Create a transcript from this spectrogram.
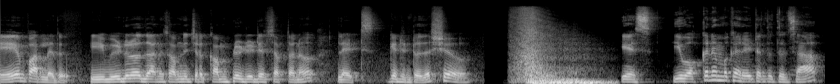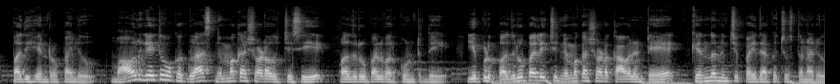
ఏం పర్లేదు. ఈ వీడియోలో దానికి సంబంధించిన కంప్లీట్ డీటెయిల్స్ చెప్తాను. Let's get into the show. Yes. ఈ ఒక్క నిమ్మకాయ రేట్ ఎంత తెలుసా? పదిహేను రూపాయలు. మామూలుగా అయితే ఒక గ్లాస్ నిమ్మకాయ సోడా వచ్చేసి పది రూపాయల వరకు ఉంటుంది. ఇప్పుడు పది రూపాయలు ఇచ్చి నిమ్మకాయ సోడా కావాలంటే కింద నుంచి పై దాకా చూస్తున్నారు.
